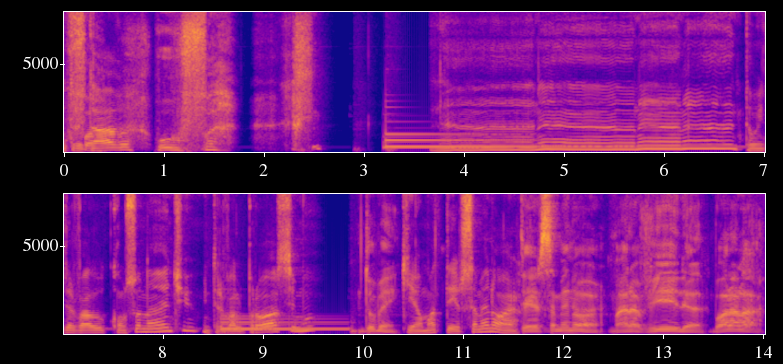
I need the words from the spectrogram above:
Outra Ufa. oitava. Ufa! Na, na, na. Então, intervalo consonante, intervalo próximo, Muito bem. que é uma terça menor. Terça menor. Maravilha. Bora lá.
